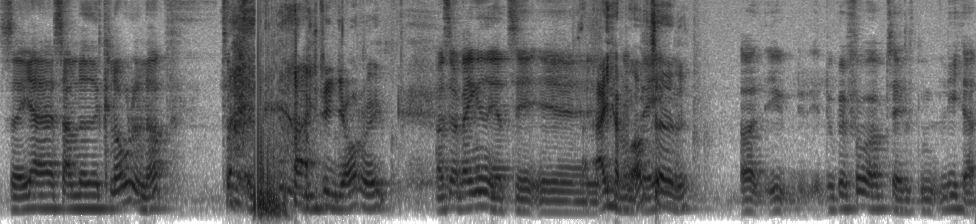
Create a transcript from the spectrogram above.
Så jeg samlede knoglen op, den, Nej, det gjorde du ikke. og så ringede jeg til... Øh, Ej, har du optaget dame. det? Og I- du kan få optagelsen lige her.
